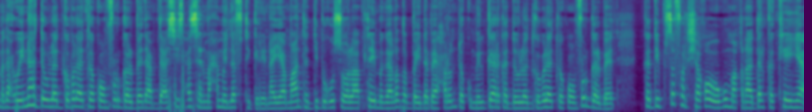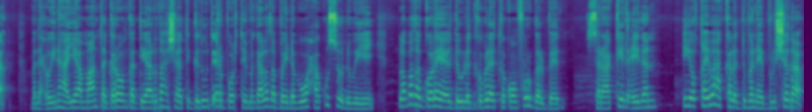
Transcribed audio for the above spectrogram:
madaxweynaha dowlad goboleedka koonfur galbeed cabdicasiis xasan maxamed laftigarin ayaa maanta dib ugu soo laabtay magaalada baydhabo ee xarunta kumeel gaarka dowlad goboleedka koonfur galbeed kadib safar shaqo oo ugu maqnaa dalka kenya. Madaxweynaha ayaa maanta garoonka diyaaradaha shaatigaduud airport ee magaalada baydhabo waxaa ku soo dhaweeyey labada gole ee dowlad goboleedka koonfur galbeed saraakiil ciidan iyo qeybaha kala duwan ee bulshada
